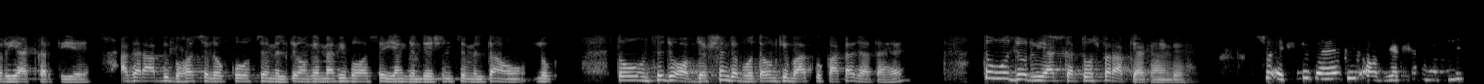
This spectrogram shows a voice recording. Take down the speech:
रिएक्ट करती है? अगर आप भी बहुत से लोग को से मिलते होंगे मैं भी बहुत से यंग जनरेशन से मिलता हूँ लोग तो उनसे जो ऑब्जेक्शन जब होता है उनकी बात को काटा जाता है। तो वो जो रिएक्ट करते हैं उस पर आप क्या कहेंगे? सो एक्चुअली क्या है कि ऑब्जेक्शन हैंडलिंग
